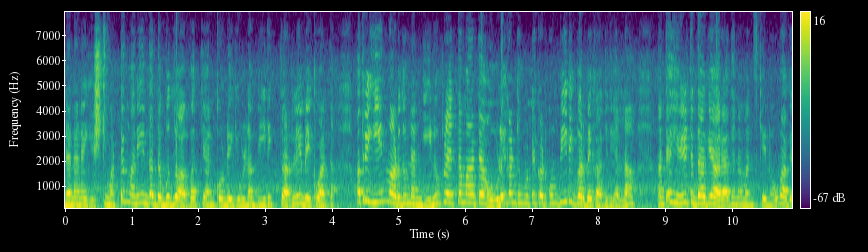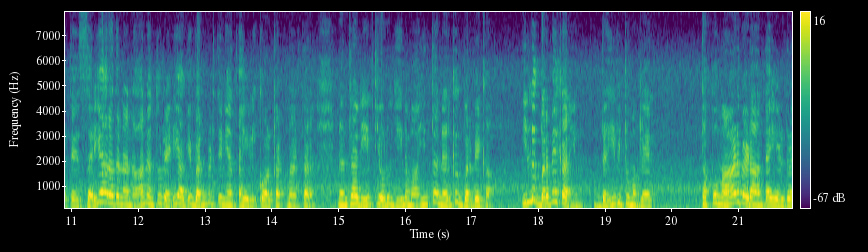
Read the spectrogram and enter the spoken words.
ನನ್ನನ್ನು ಎಷ್ಟು ಮಟ್ಟಿಗೆ ಮನೆಯಿಂದ ದಬ್ಬದ್ಲು ಅವತ್ತೆ ಅಂದ್ಕೊಂಡೆ ಇವಳನ್ನ ಬೀದಿಗೆ ತರಲೇಬೇಕು ಅಂತ. ಆದರೆ ಏನು ಮಾಡೋದು? ನನಗೇನು ಪ್ರಯತ್ನ ಮಾಡಿದೆ. ಅವಳೇ ಗಂಟು ಮುಟ್ಟೆ ಕಟ್ಕೊಂಡು ಬೀದಿಗೆ ಬರಬೇಕಾಗಿದೆಯಲ್ಲ? ಅಂತ ಹೇಳ್ತಿದ್ದಾಗೆ ಆರಾಧನಾ ಮನಸ್ಸಿಗೆ ನೋವಾಗುತ್ತೆ. ಸರಿ ಆರಾಧನಾ, ನಾನಂತೂ ರೆಡಿಯಾಗಿ ಬಂದ್ಬಿಡ್ತೀನಿ ಅಂತ ಹೇಳಿ ಕಾಲ್ ಕಟ್ ಮಾಡ್ತಾರೆ. ನಂತರ ರೇವತಿಯವರು ಏನಮ್ಮ, ಇಂಥ ನರ್ಕಕ್ಕೆ ಬರಬೇಕಾ? ಇಲ್ಲಿಗೆ ಬರಬೇಕಾ ನೀನು? ದಯವಿಟ್ಟು ಮಗಳೇ, ತಪ್ಪು ಮಾಡಬೇಡ ಅಂತ ಹೇಳಿದ್ರೆ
